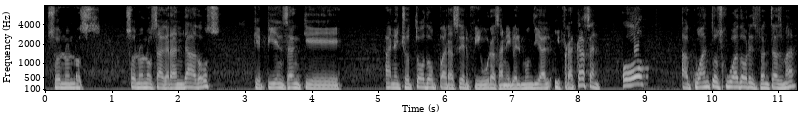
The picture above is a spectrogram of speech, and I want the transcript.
son unos, son unos agrandados que piensan que han hecho todo para ser figuras a nivel mundial y fracasan? ¿O a cuántos jugadores fantasma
